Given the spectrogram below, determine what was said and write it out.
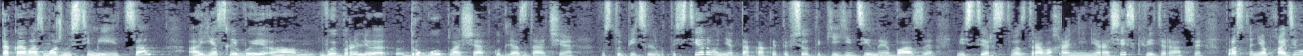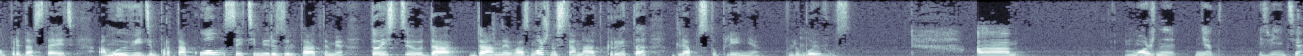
Такая возможность имеется. А если вы выбрали другую площадку для сдачи вступительного тестирования, так как это все-таки единая база Министерства здравоохранения Российской Федерации, просто необходимо предоставить, а мы увидим протокол с этими результатами, то есть, э, да, данная возможность, она открыта для поступления в любой вуз. А, можно, нет, Извините.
